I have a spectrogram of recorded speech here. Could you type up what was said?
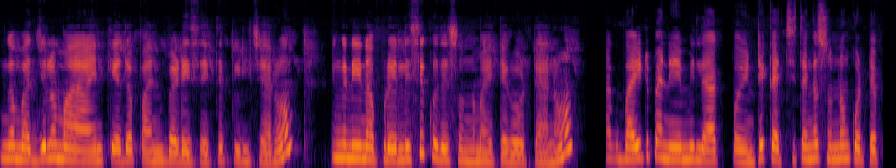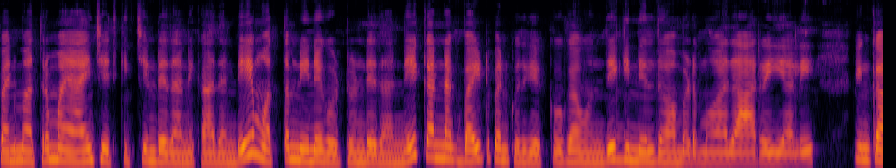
ఇంకా మధ్యలో మా ఆయనకి ఏదో పని పడేసి అయితే పిలిచారు. ఇంకా నేను అప్పుడు వెళ్ళేసి కొద్దిగా సున్నం అయితే కొట్టాను. నాకు బయట పని ఏమీ లేకపోయింటే ఖచ్చితంగా సున్నం కొట్టే పని మాత్రం మా ఆయన చేతికి ఇచ్చిండేదాన్ని కాదండి. మొత్తం నేనే కొట్టుండేదాన్ని. కానీ నాకు బయట పని కొద్దిగా ఎక్కువగా ఉంది. గిన్నెలు దోమడము అది ఆరేయాలి ఇంకా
